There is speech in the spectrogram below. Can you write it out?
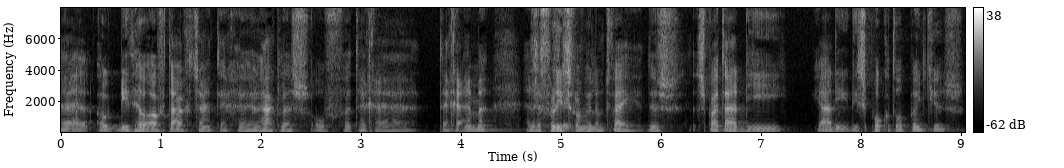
Nee. Ook niet heel overtuigend zijn tegen Heracles of eh, tegen, eh, tegen Emmen. En ze verliezen van Willem II. Dus Sparta die, ja, die, die sprokkelt wel puntjes,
